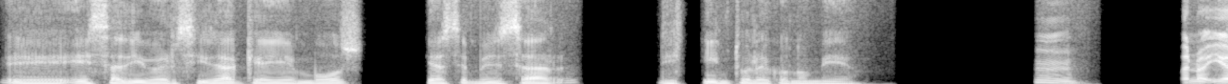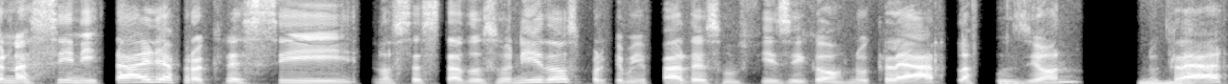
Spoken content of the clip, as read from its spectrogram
eh, esa diversidad que hay en vos te hace pensar distinto la economía. Mm. bueno, yo nací en Italia, pero crecí en los Estados Unidos porque mi padre es un físico nuclear, la fusión nuclear.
